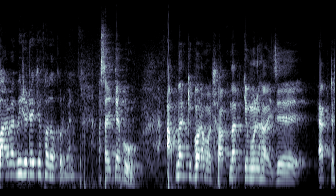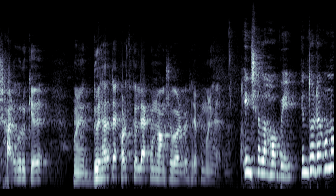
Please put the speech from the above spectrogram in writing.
বারবার ভিডিওটাকে ফলো করবেন। আচ্ছা ইটাপু আপনার কি পরামর্শ? আপনার কি মনে হয় যে একটা ষাড় গরুকে মানে দুই হাজার টাকা খরচ করলে এক মাংস বাড়বে, সেরকম মনে হয় ইনশাল্লাহ হবেই কিন্তু এটা কোনো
